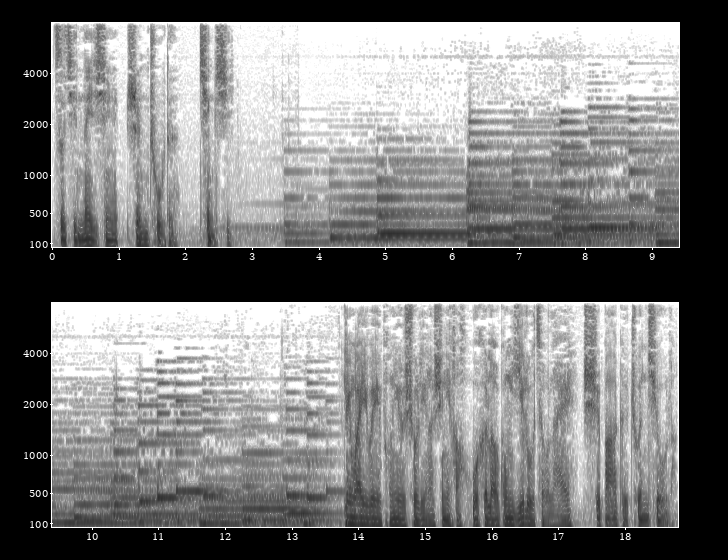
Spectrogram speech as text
自己内心深处的清晰。另外一位朋友说：“林老师你好，我和老公一路走来十八个春秋了，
